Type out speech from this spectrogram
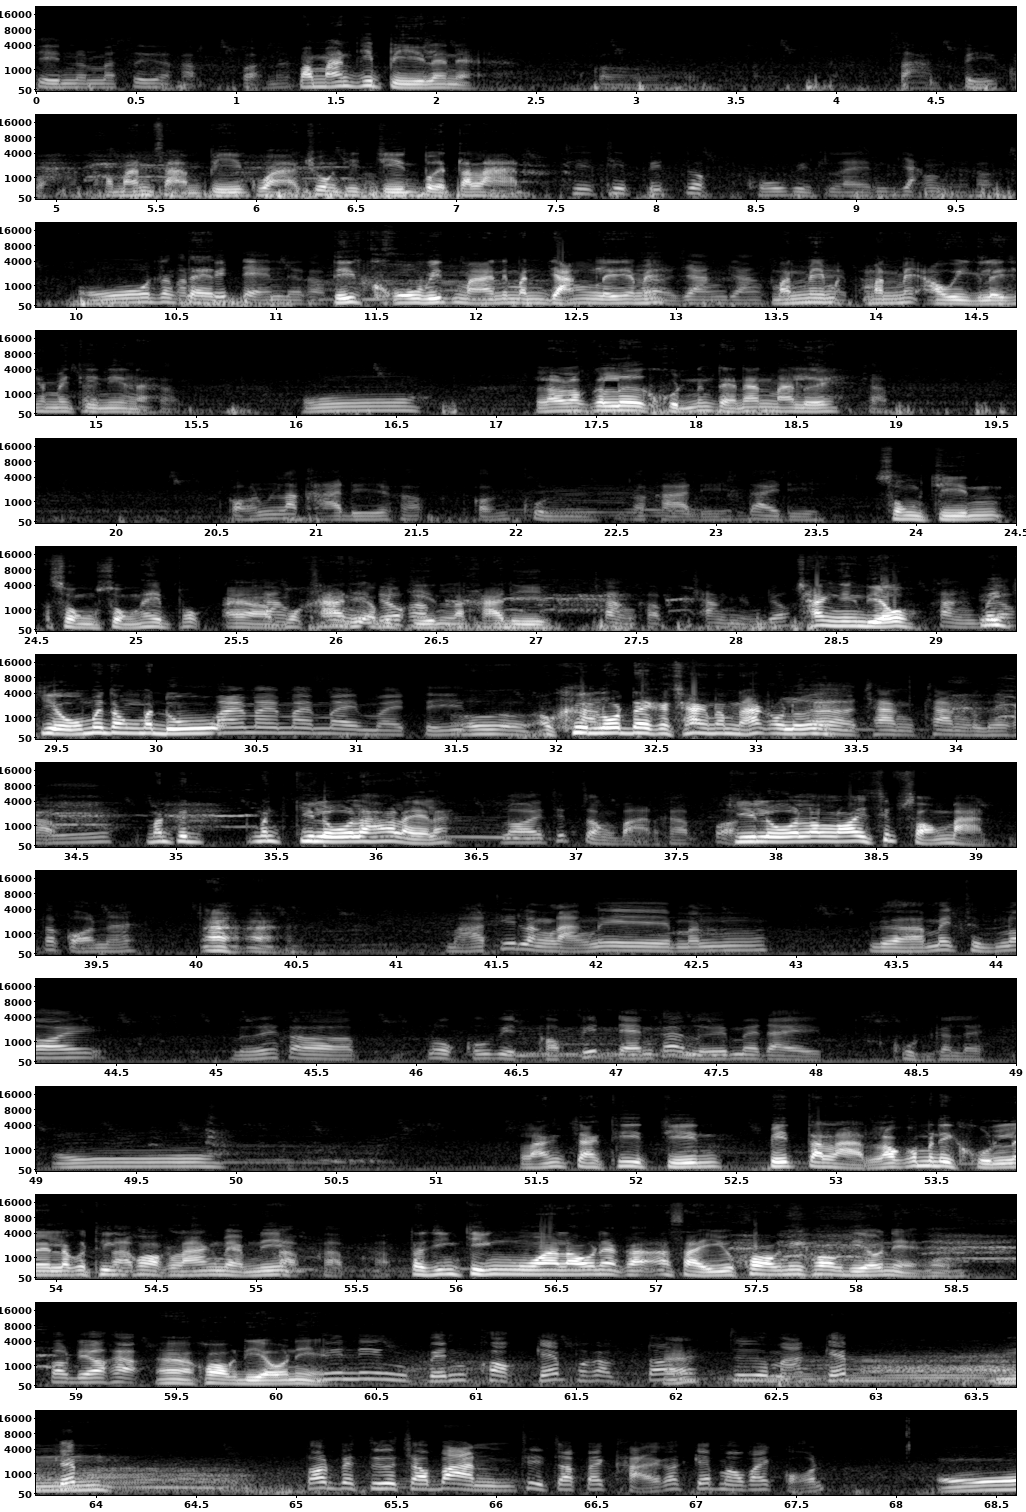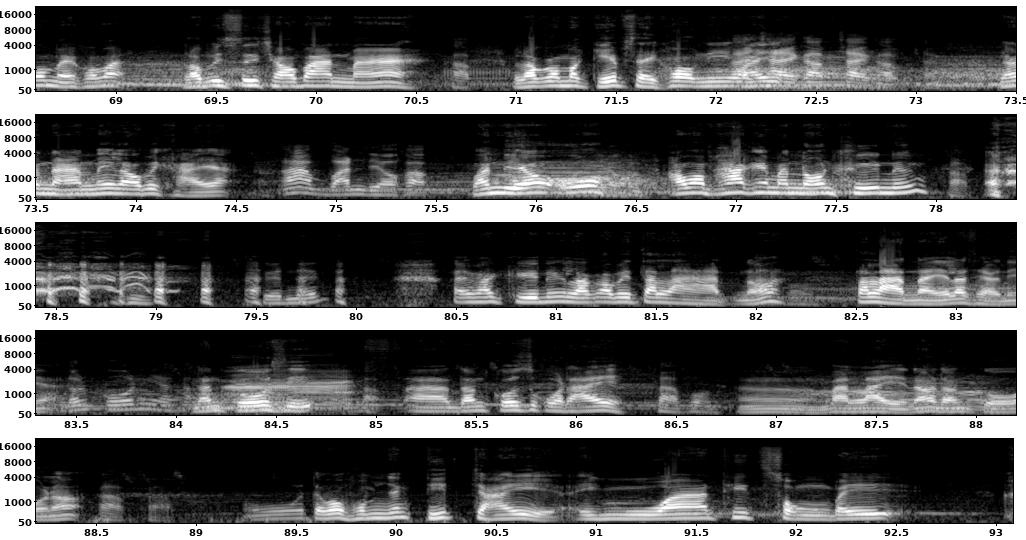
จีนมันมาซื้อครับก่อนนั้นประมาณกี่ปีแล้วเนี่ยก็ สามปีกว่า ประมาณ 3 ปีกว่าช่วงที่จีนเปิดตลาด ที่ที่ปิดพวกโควิดอะไรยังเลยครับโอ้ตั้งมันแต่ปิดแดนเลยครับติดโควิดมานี่มันยั้งเลยใช่ไหมเออยังยังมันไม่ให้ผ่ามันไม่เอาอีกเลยใช่ไหมที่นี่นะใช่ครับ โอ้แล้วเราก็เลิกขุนตั้งแต่นั้นมาเลยครับก่อนราคาดีครับ ก่อนคุณราคาดีได้ดี ส่งจีนส่งส่งให้พวกอ่าช่างพวกค้าที่เอาไปช่างจีนเดียวครับ ราคาดี ช่างครับช่างอย่างเดียว ช่างอย่างเดียว ช่างเดียว ไม่เกี่ยวไม่ต้องมาดูไม่ไม่ไม่ไม่ไม่ตีเออเอาขึ้นรถได้ก็ช่างน้ำหนักเอาเลยเออช่างช่างกันเลยครับมันเป็นมันกิโลละเท่าไหร่ละร้อยสิบสองบาทครับกิโลละร้อยสิบสองบาทแต่ก่อนนะ อ่าอ่ามาที่หลังๆนี่มันเหลือไม่ถึงร้อยเลยก็โรคโควิดขอบปิดแดนก็เลยไม่ได้ขุนกันเลย โอ้ หลังจากที่จีนปิดตลาดเราก็ไม่ได้ขุนเลยเราก็ทิ้งครับคอกล้างแบบนี้ ครับครับครับแต่จริงๆงัวเราเนี่ยก็อาศัยอยู่คอกนี้คอกเดียวเนี่ยก็เดียวครับอ่าคอกเดียวนี่ นี่นิ่งเป็นขอกเก็บครับตอนฮะ ซื้อมาเก็บ อืมเก็บตอนไปซื้อชาวบ้านที่จะไปขายก็เก็บมาไว้ก่อน โอ้หมายความว่า เราไปซื้อชาวบ้านมาครับ เราก็มาเก็บใส่คอกนี้ใช่ไว้ ใช่ครับใช่ครับใช่ครับแล้วนานไหมเราไปขายอะอะวันเดียวครับ วันเดียวโอ้วันเดียวเอามาพักให้มันนอนคืนนึง ครับ คืนนึงให้พักคืนนึงเราก็เอาไปตลาดเนาะครับผมตลาดไหนล่ะแถวเนี้ยดอนโกเนี่ยครับดอนโกสิอ่าดอนโกสุโขทัยครับผมอ่าบ้านไร่เนาะดอนโกเนาะครับครับโอ้แต่ว่าผมยังติดใจไอ้งัวที่ส่งไป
